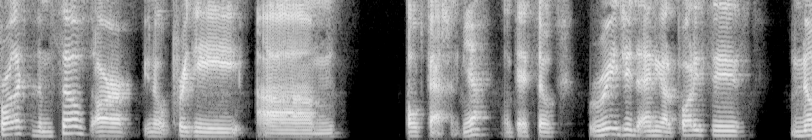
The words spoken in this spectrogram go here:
products themselves are, you know, pretty um, old-fashioned. Yeah. Okay, so rigid annual policies, no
